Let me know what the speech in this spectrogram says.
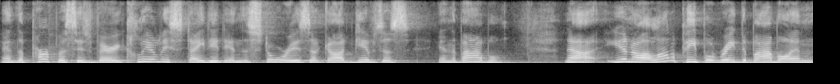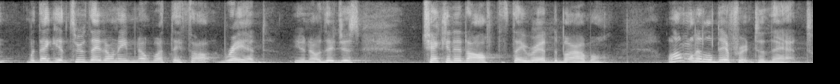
And the purpose is very clearly stated in the stories that God gives us in the Bible. Now, you know, a lot of people read the Bible and when they get through, they don't even know what they thought read. You know, they're just checking it off that they read the Bible. Well, I'm a little different to that.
